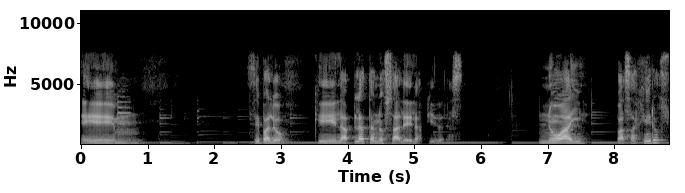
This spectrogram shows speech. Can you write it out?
Eh, sépalo que la plata no sale de las piedras. No hay pasajeros,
